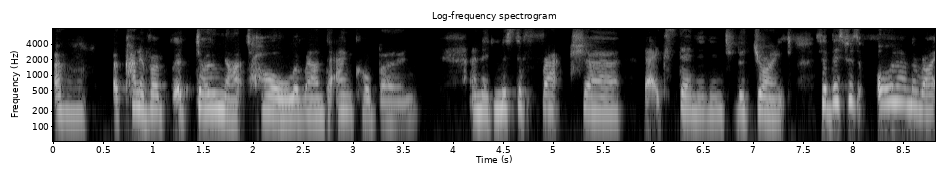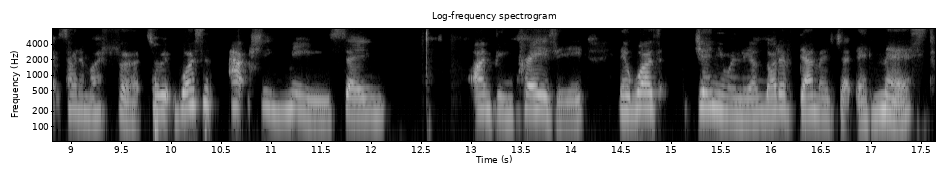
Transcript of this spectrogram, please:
a, a kind of a, a donut hole around the ankle bone. And they'd missed a fracture that extended into the joint. So this was all on the right side of my foot. So it wasn't actually me saying I'm being crazy. There was genuinely a lot of damage that they'd missed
